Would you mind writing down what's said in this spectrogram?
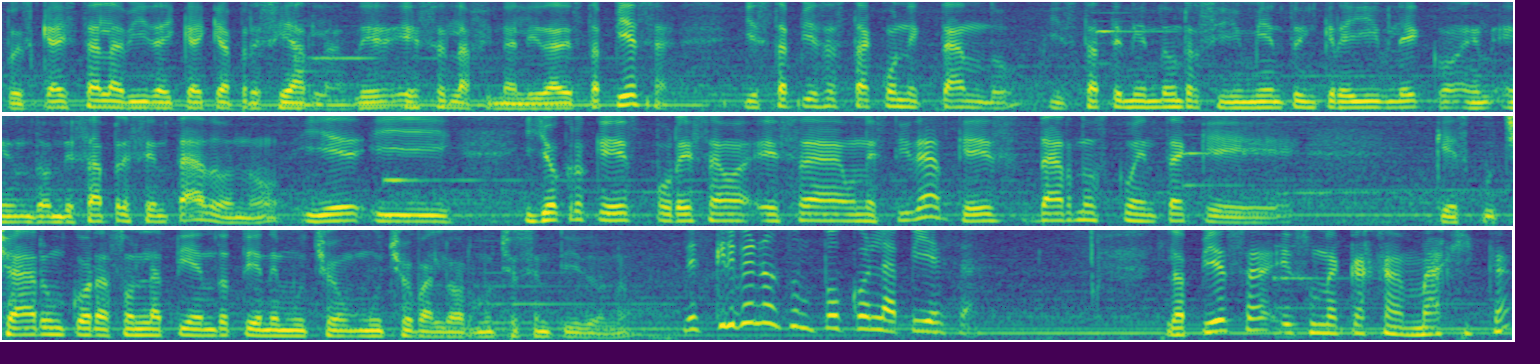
pues que ahí está la vida y que hay que apreciarla. De, esa es la finalidad de esta pieza. Y esta pieza está conectando y está teniendo un recibimiento increíble con, en, en, donde se ha presentado, ¿no? Y, y, y yo creo que es por esa, esa honestidad, que es darnos cuenta que que escuchar un corazón latiendo tiene mucho, mucho valor, mucho sentido. ¿no? Descríbenos un poco la pieza. La pieza es una caja mágica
